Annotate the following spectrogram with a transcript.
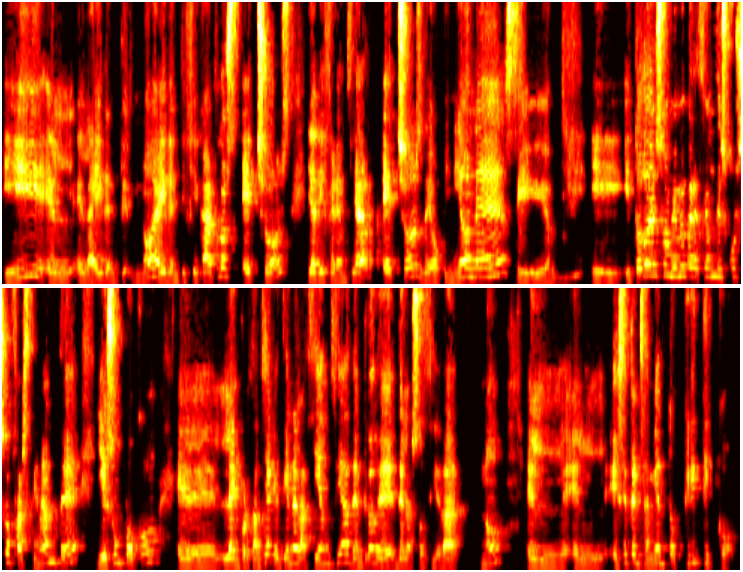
y el, el a, ¿no? a, identificar los hechos y a diferenciar hechos de opiniones y, y, y todo eso a mí me pareció un discurso fascinante y es un poco eh, la importancia que tiene la ciencia dentro de, la sociedad, ¿no? Ese pensamiento crítico,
